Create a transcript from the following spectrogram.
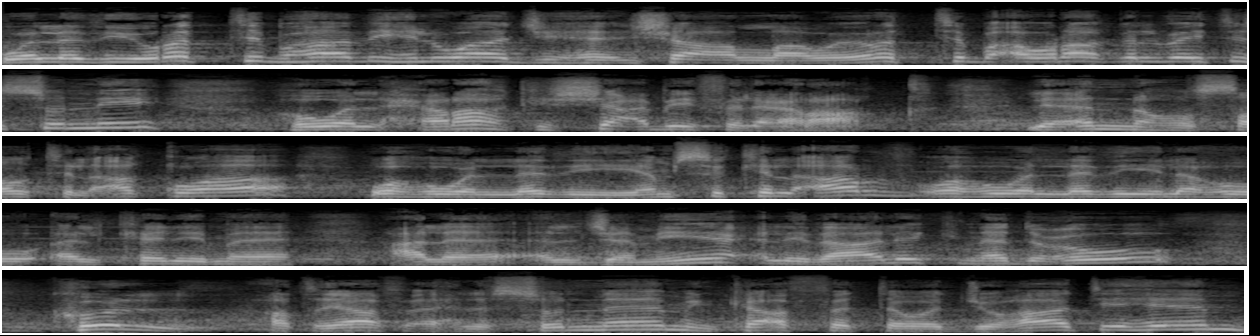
والذي يرتب هذه الواجهة إن شاء الله ويرتب أوراق البيت السني هو الحراك الشعبي في العراق لأنه الصوت الأقوى وهو الذي يمسك الأرض وهو الذي له الكلمة على الجميع لذلك ندعو كل أطياف أهل السنة من كافة توجهاتهم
